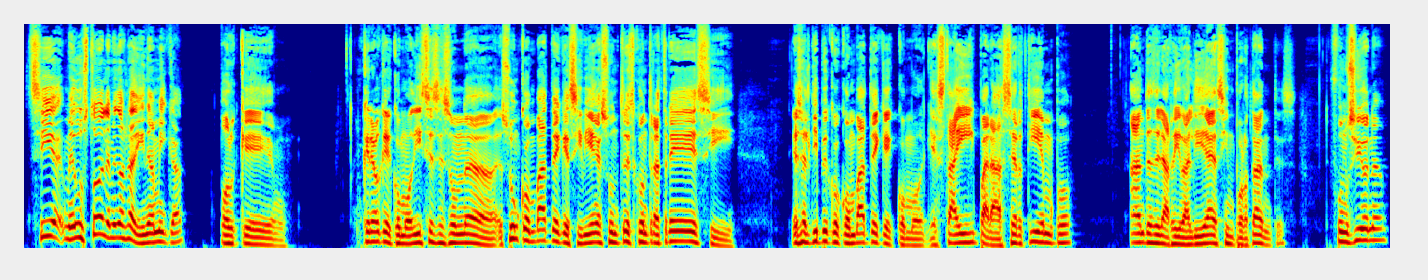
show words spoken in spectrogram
Sí, me gustó al menos la dinámica, porque creo que como dices es, una, es un combate que si bien es un 3 contra 3 y es el típico combate que como que está ahí para hacer tiempo antes de las rivalidades importantes, funciona,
